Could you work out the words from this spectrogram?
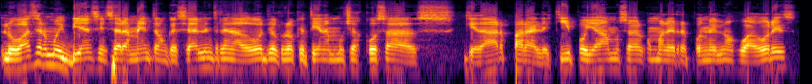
lo va a hacer muy bien, sinceramente, aunque sea el entrenador, yo creo que tiene muchas cosas que dar para el equipo. Ya vamos a ver cómo le responden los jugadores.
